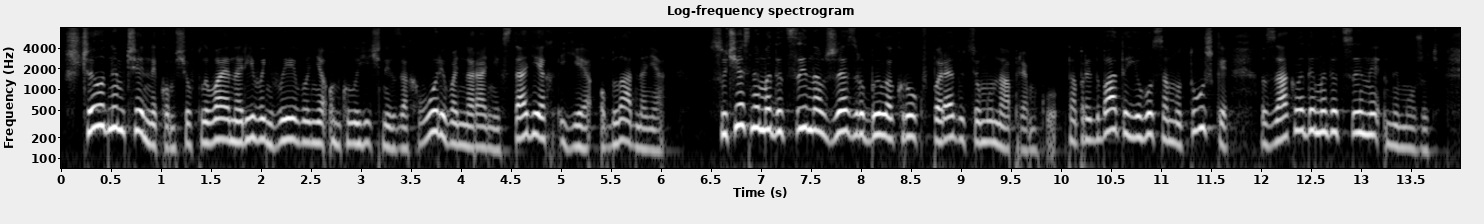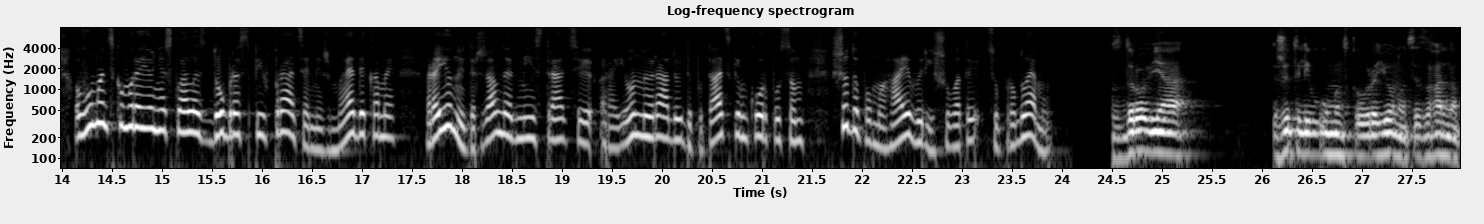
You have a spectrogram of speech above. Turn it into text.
Ще одним чинником, що впливає на рівень виявлення онкологічних захворювань на ранніх стадіях, є обладнання. Сучасна медицина вже зробила крок вперед у цьому напрямку, та придбати його самотужки заклади медицини не можуть. В Уманському районі склалась добра співпраця між медиками, районною державною адміністрацією, районною радою, депутатським корпусом, що допомагає вирішувати цю проблему. Здоров'я жителів Уманського району це загальна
